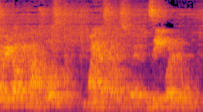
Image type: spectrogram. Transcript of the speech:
square term transpose minus y square is equal to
